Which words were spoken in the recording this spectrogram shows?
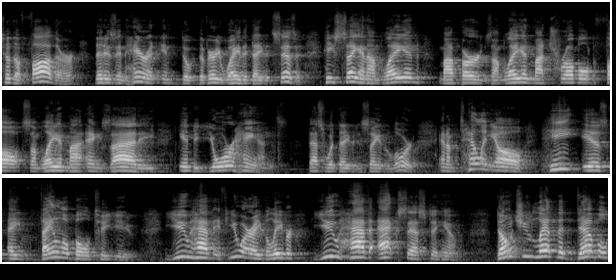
to the Father that is inherent in the, the very way that David says it. He's saying, I'm laying my burdens, I'm laying my troubled thoughts, I'm laying my anxiety into your hands. That's what David is saying to the Lord. And I'm telling y'all, he is available to you. You have, if you are a believer, you have access to him. Don't you let the devil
